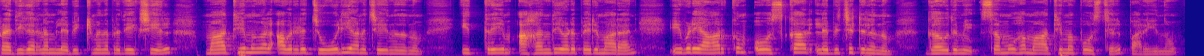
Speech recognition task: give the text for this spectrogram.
പ്രതികരണം ലഭിക്കുമെന്ന പ്രതീക്ഷയിൽ മാധ്യമങ്ങൾ അവരുടെ ജോലിയാണ് ചെയ്യുന്നതെന്നും ഇത്രയും അഹന്തയോടെ പെരുമാറാൻ ഇവിടെ ആർക്കും ഓസ്കാർ ലഭിച്ചിട്ടില്ലെന്നും ഗൗതമി സമൂഹ മാധ്യമ പോസ്റ്റിൽ പറയുന്നു.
